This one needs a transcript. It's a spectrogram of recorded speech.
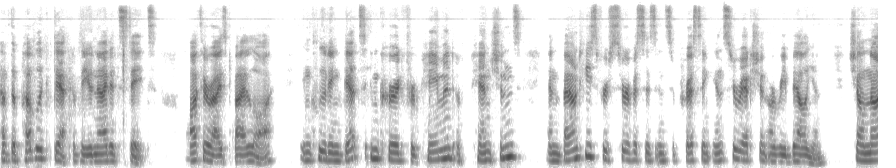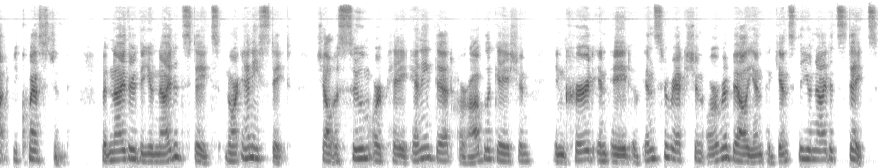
of the public debt of the United States authorized by law, including debts incurred for payment of pensions and bounties for services in suppressing insurrection or rebellion, shall not be questioned. but neither the United States nor any state shall assume or pay any debt or obligation incurred in aid of insurrection or rebellion against the United States,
